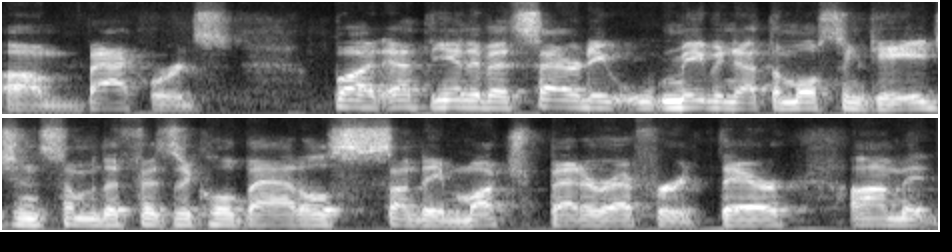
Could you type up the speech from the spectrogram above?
um, backwards. But at the end of it, Saturday maybe not the most engaged in some of the physical battles. Sunday much better effort there. Um, it,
